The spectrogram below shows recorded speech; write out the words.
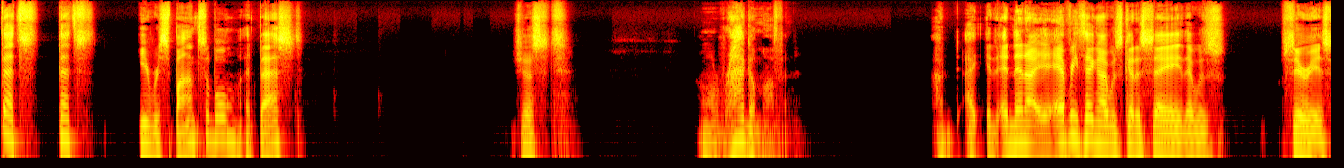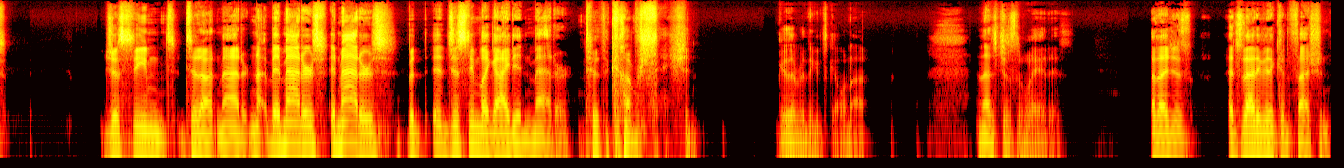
That's that's irresponsible at best. Just I'm a ragamuffin. I, I, and then I, everything I was going to say that was serious just seemed to not matter. It matters. It matters, but it just seemed like I didn't matter to the conversation because everything that's going on. And that's just the way it is. And I just, it's not even a confession.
